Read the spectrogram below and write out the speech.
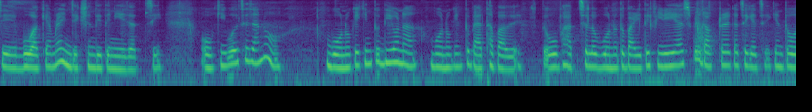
যে, বুয়াকে আমরা ইঞ্জেকশন দিতে নিয়ে যাচ্ছি। ও কি বলছে জানো? বনুকে কিন্তু দিও না, বনু কিন্তু ব্যথা পাবে। তো ও ভাবছিল বনু তো বাড়িতে ফিরেই আসবে ডক্টরের কাছে গেছে, কিন্তু ও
